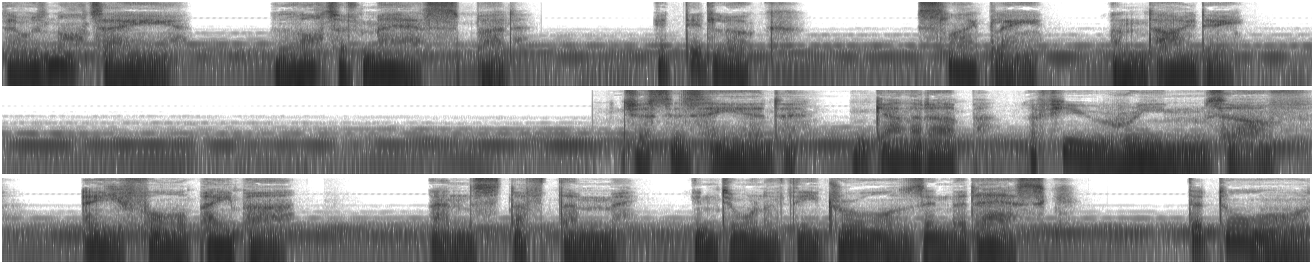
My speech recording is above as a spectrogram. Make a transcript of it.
There was not a lot of mess, but it did look slightly untidy. Just as he had gathered up a few reams of A4 paper and stuffed them into one of the drawers in the desk. The door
